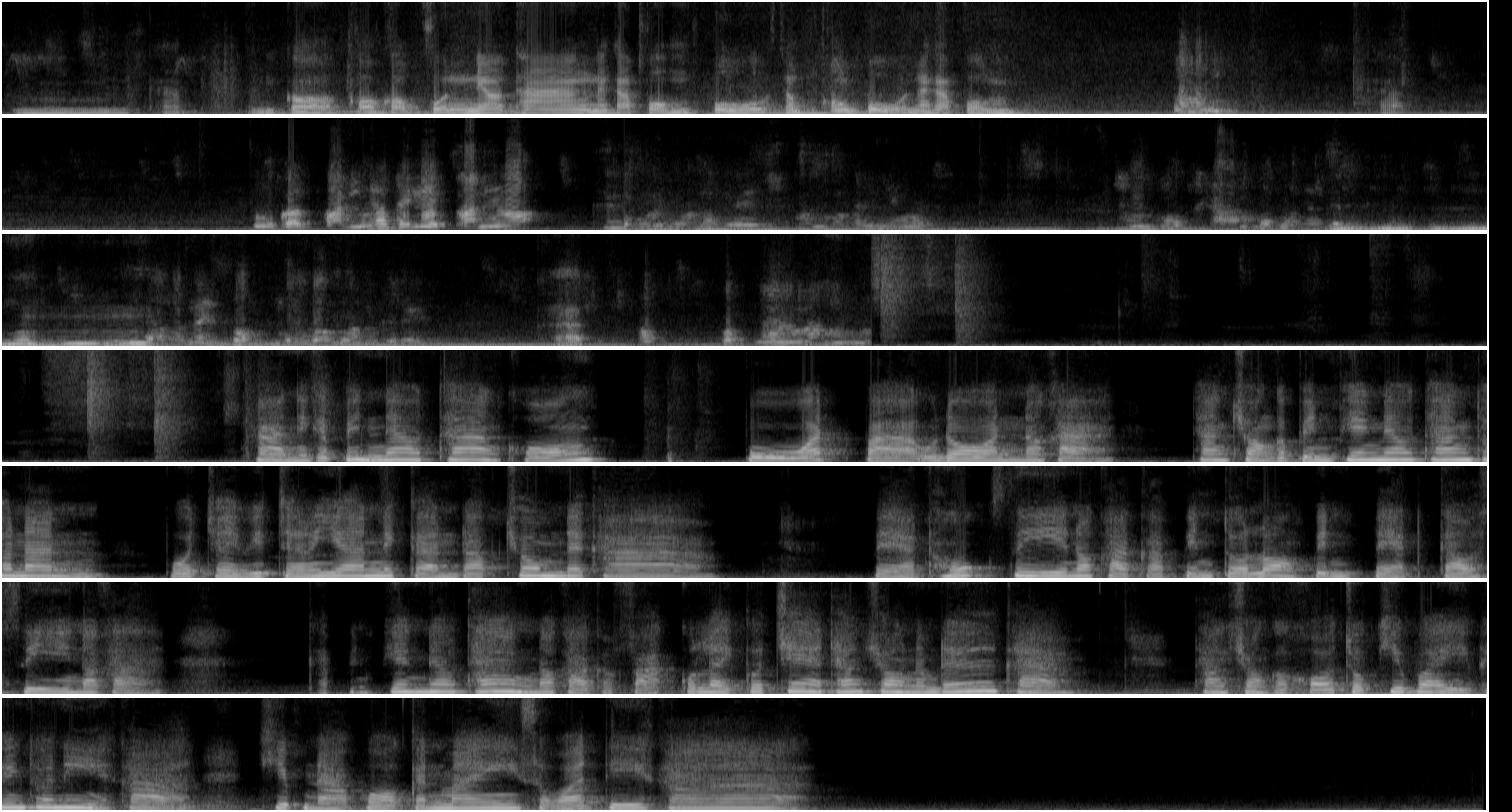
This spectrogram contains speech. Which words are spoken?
อืมครับอันนี้ก็ขอขอบคุณแนวทางนะครับ ผมปู่ของปู่นะครับ ผมอืมครับดูกับฝันเนาะแต่เรียกฝันเนาะผมไม่รู้อะไรเลยมันเป็นยังไงชุดมกสามผมอะไรเลยอืมแล้วก็ในสองตัวว่ามันเลยครับพบงานนะค่ะนี่ก็เป็นแนวทางของปู่วัดป่าอุดรเนาะค่ะ ทางช่องก็เป็นเพียงแนวทางเท่านั้น โปรดใช้วิจารณญาณในการรับชมด้วยค่ะ8 6 4เนาะค่ะก็เป็นตัวรองเป็น 8 9 4เนาะค่ะก็เป็นเพียงแนวทางเนาะค่ะก็ฝากกดไลค์กดแชร์ทางช่องน้ำเด้อค่ะ ทางช่องก็ขอจบคลิปไว้เพียงเท่านี้ค่ะ คลิปหน้าพอกันไหมสวัสดีค่ะ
